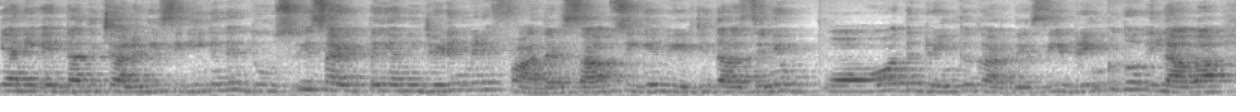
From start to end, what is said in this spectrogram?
ਯਾਨੀ ਇਦਾਂ ਦੀ ਚੱਲ ਰਹੀ ਸੀਗੀ। ਕਹਿੰਦੇ ਦੂਸਰੀ ਸਾਈਡ ਤੇ ਯਾਨੀ ਜਿਹੜੇ ਮੇਰੇ ਫਾਦਰ ਸਾਹਿਬ ਸੀਗੇ, ਵੀਰ ਜੀ ਦੱਸਦੇ ਨੇ, ਉਹ ਬਹੁਤ ਡਰਿੰਕ ਕਰਦੇ ਸੀ। ਡਰਿੰਕ ਤੋਂ ਇਲਾਵਾ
